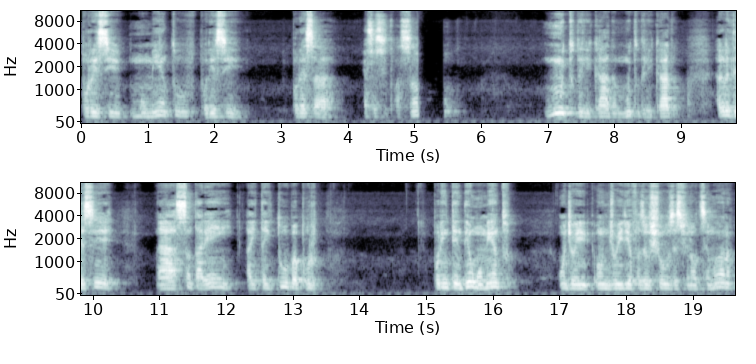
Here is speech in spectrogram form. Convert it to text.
por esse momento, por esse, por essa essa situação muito delicada, muito delicada. Agradecer a Santarém, a Itaituba por por entender o momento onde eu, onde eu iria fazer os shows esse final de semana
